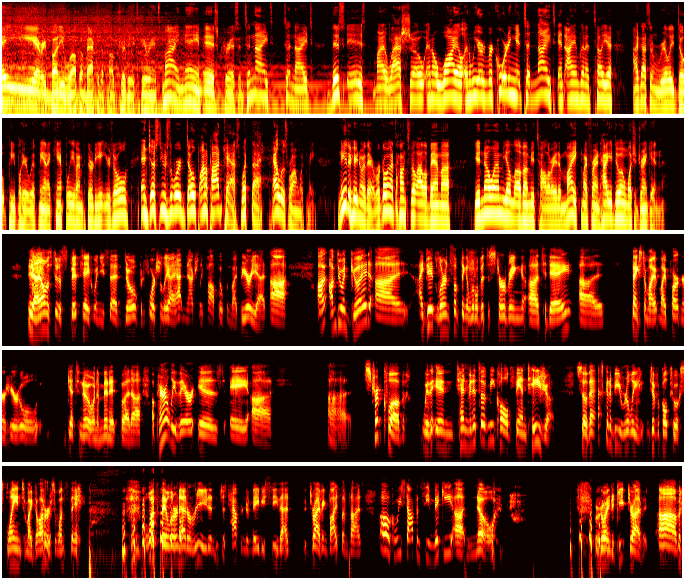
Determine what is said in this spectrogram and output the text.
Hey, everybody, welcome back to the Pub Trivia Experience. My name is Chris, and tonight, tonight, this is my last show in a while, and we are recording it tonight. And I am going to tell you, I got some really dope people here with me, and I can't believe I'm 38 years old and just use the word dope on a podcast. What the hell is wrong with me? Neither here nor there. We're going out to Huntsville, Alabama. You know him, you love him, you tolerate him. Mike, my friend, how you doing? What you drinking? Yeah, I almost did a spit take when you said dope, but fortunately, I hadn't actually popped open my beer yet. Uh, I, I'm doing good. Uh, I did learn something a little bit disturbing uh, today, uh, thanks to my, my partner here, who will get to know in a minute. But uh, apparently, there is a uh, strip club within 10 minutes of me called Fantasia. So that's going to be really difficult to explain to my daughters once they once they learn how to read and just happen to maybe see that driving by sometimes. Oh, can we stop and see Mickey? Uh, no. We're going to keep driving. Um,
